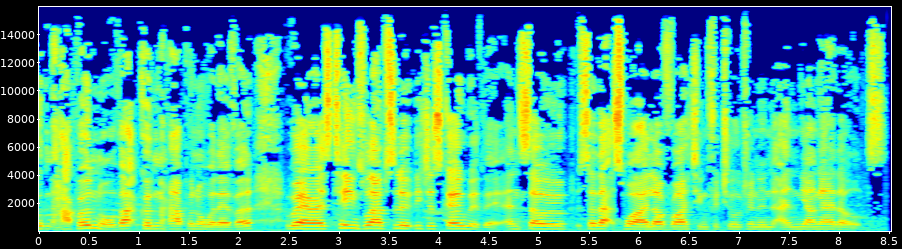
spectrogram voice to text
wouldn't happen or that couldn't happen or whatever whereas teens will absolutely just go with it and so so that's why I love writing for children and, and young adults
